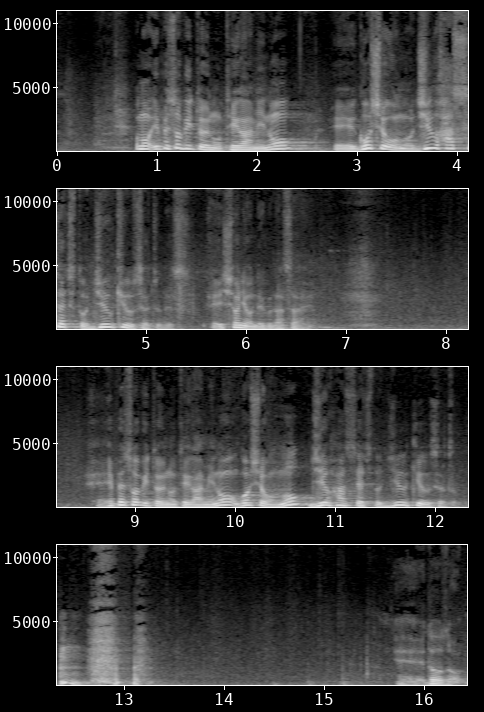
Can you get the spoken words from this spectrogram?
このエペソビトへの手紙の5章の18節と19節です。一緒に読んでください。エペソビトへの手紙の5章の18節と19節。えどうぞ。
